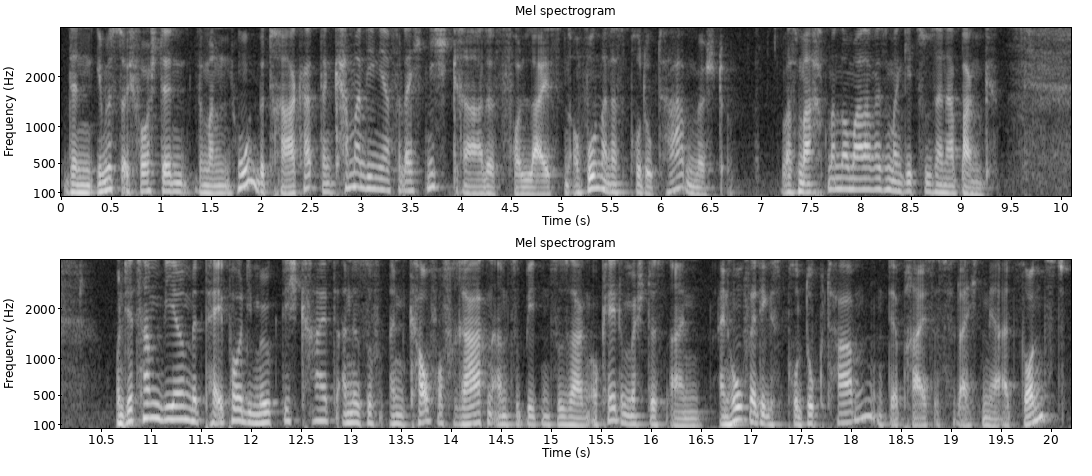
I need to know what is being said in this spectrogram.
Denn ihr müsst euch vorstellen, wenn man einen hohen Betrag hat, dann kann man den ja vielleicht nicht gerade voll leisten, obwohl man das Produkt haben möchte. Was macht man normalerweise? Man geht zu seiner Bank. Und jetzt haben wir mit PayPal die Möglichkeit, eine, einen Kauf auf Raten anzubieten, zu sagen, okay, du möchtest ein, ein hochwertiges Produkt haben und der Preis ist vielleicht mehr als sonst,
